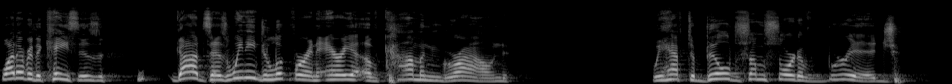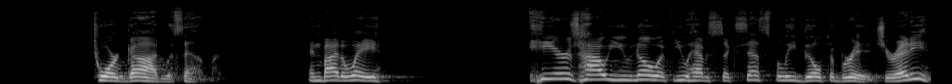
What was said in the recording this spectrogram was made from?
Whatever the case is, God says we need to look for an area of common ground. We have to build some sort of bridge toward God with them. And by the way, here's how you know if you have successfully built a bridge. You ready?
